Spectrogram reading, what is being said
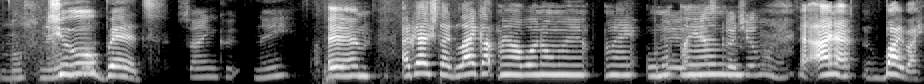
Nasıl ne? Too bad. Sen ne? Ee, arkadaşlar like atmayı, abone olmayı unutmayı Ee, unutmayın. biz kaçalım Aynen. Bay bay.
